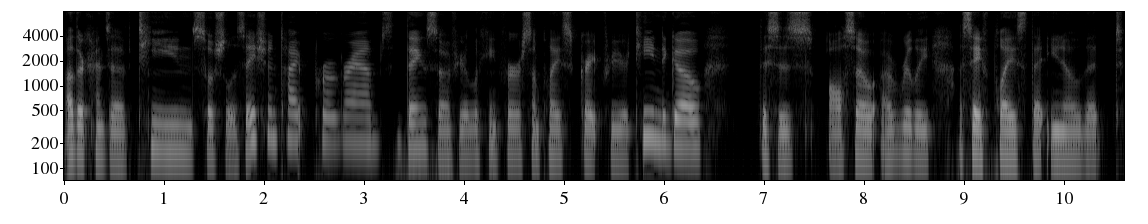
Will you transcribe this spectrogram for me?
other kinds of teen socialization type programs and things. So if you're looking for someplace great for your teen to go this is also a really a safe place that you know that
